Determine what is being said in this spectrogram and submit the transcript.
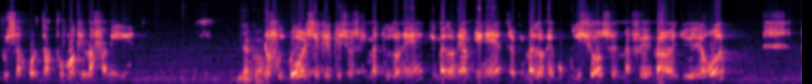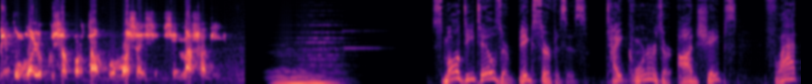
plus importantes pour moi que ma famille. D'accord. Le football, c'est quelque chose qui m'a tout donné, qui m'a donné un bien-être, qui m'a donné beaucoup de choses, m'a fait, m'a rendu heureux. Mais pour moi, le plus important, pour moi, c'est, c'est ma famille. Small details are big surfaces. Tight corners are odd shapes. Flat,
